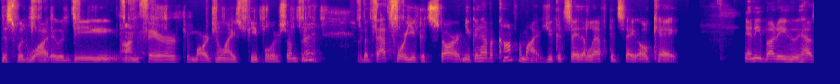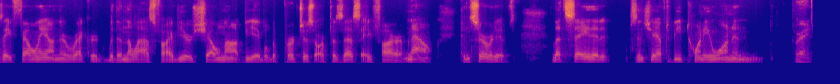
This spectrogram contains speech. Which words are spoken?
this would what? It would be unfair to marginalized people or something. Right. But that's where you could start. You could have a compromise. You could say the left could say, okay, Anybody who has a felony on their record within the last five years shall not be able to purchase or possess a firearm. Now, conservatives, let's say that it, since you have to be 21 in right.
